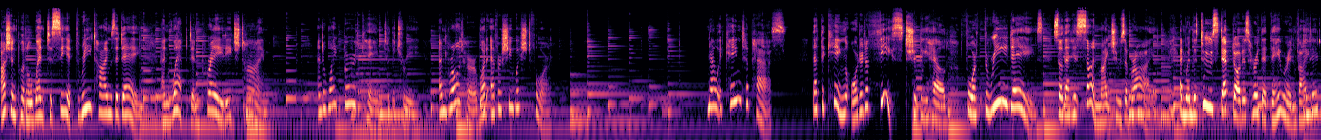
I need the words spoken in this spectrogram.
Aschenputtel went to see it three times a day and wept and prayed each time. And a white bird came to the tree and brought her whatever she wished for. Now it came to pass that the king ordered a feast should be held for three days so that his son might choose a bride. And when the two stepdaughters heard that they were invited,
